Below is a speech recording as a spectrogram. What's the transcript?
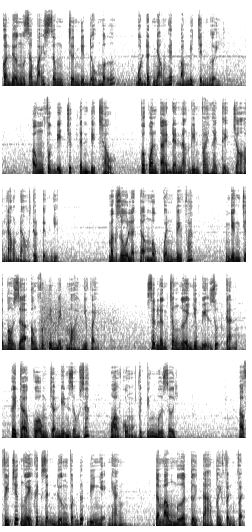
Con đường ra bãi sông trơn như đổ mỡ, Bùn đất nhão nhét bám lên trên người. Ông Phước đi trước, Tân đi sau. Có quan tài đèn nặng lên vai hai thầy trò lảo đảo theo từng nhịp. Mặc dù là thợ mộc quen bê vác, Nhưng chưa bao giờ ông Phước thấy mệt mỏi như vậy. Sức lực trong người như bị rút cạn, Hơi thở của ông trở nên dấu sắc Hòa cùng với tiếng mưa rơi. Ở phía trước người khách dẫn đường vẫn đứt đi nhẹ nhàng. Tấm áo mưa tơi tả bay phần vật.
